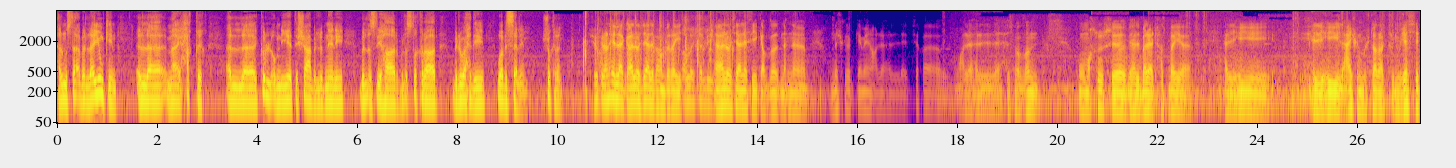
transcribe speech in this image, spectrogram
هالمستقبل لا يمكن إلا ما يحقق كل أمنيات الشعب اللبناني بالازدهار بالإستقرار بالوحدة وبالسلام. شكرا. شكرا لك. أهلا وسهلا فخامه الرئيس. الله يخليك. أهلا وسهلا فيك. أفضل. نحن نشكرك كمان على هالثقة وعلى هالحسن الظن ومخصوص بهالبلد حصبية اللي هي اللي هي العيش المشترك المجسد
